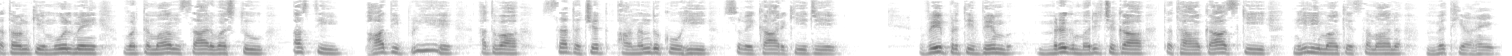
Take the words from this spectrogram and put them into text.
तथा उनके मूल में वर्तमान सार वस्तु, अस्थि, भाति प्रिय, अथवा सतचित आनंद को ही स्वीकार कीजिए। वे प्रतिबिंब, मृग मरीचिका तथा आकाश की नीलिमा के समान मिथ्या हैं।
